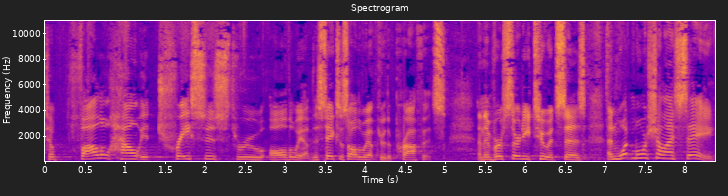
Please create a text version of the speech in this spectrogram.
to follow how it traces through all the way up, this takes us all the way up through the prophets. And then, verse 32, it says, And what more shall I say?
